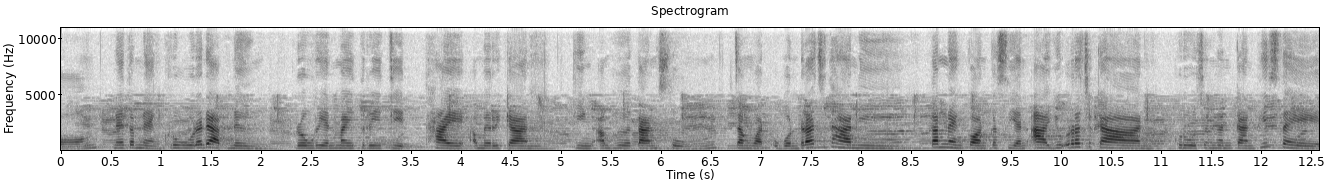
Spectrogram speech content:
2522 ในตำแหน่งครูระดับหนึ่ง โรงเรียนไมตรีจิต ไทยอเมริกัน กิ่งอำเภอตาลสุม จังหวัดอุบลราชธานี ตำแหน่งก่อนเกษียณอายุราชการ ครูชำนาญการพิเศษ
